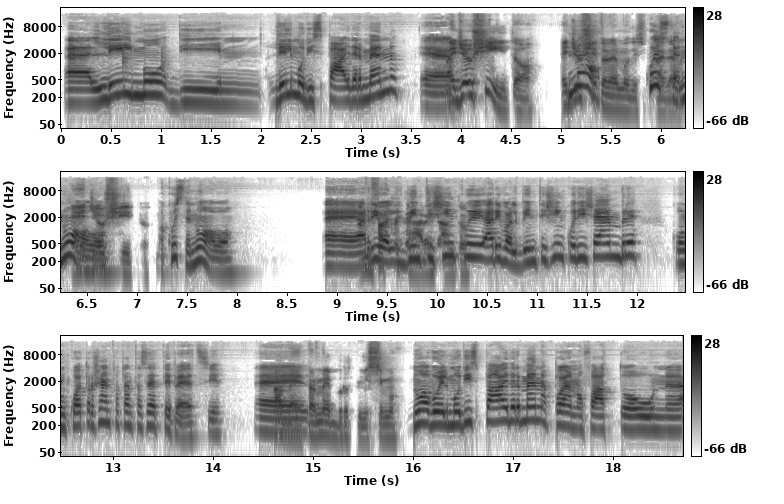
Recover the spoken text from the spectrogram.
eh, l'elmo di, l'elmo di Spider-Man. eh, Ma è già uscito. È già no, uscito nel modo di questo è Spider-Man. nuovo. già uscito. ma questo è nuovo. Eh, arriva, il cagare 25, arriva il 25 dicembre con 487 pezzi. Eh, Vabbè, per me è bruttissimo. nuovo elmo di Spider-Man. Poi hanno fatto un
